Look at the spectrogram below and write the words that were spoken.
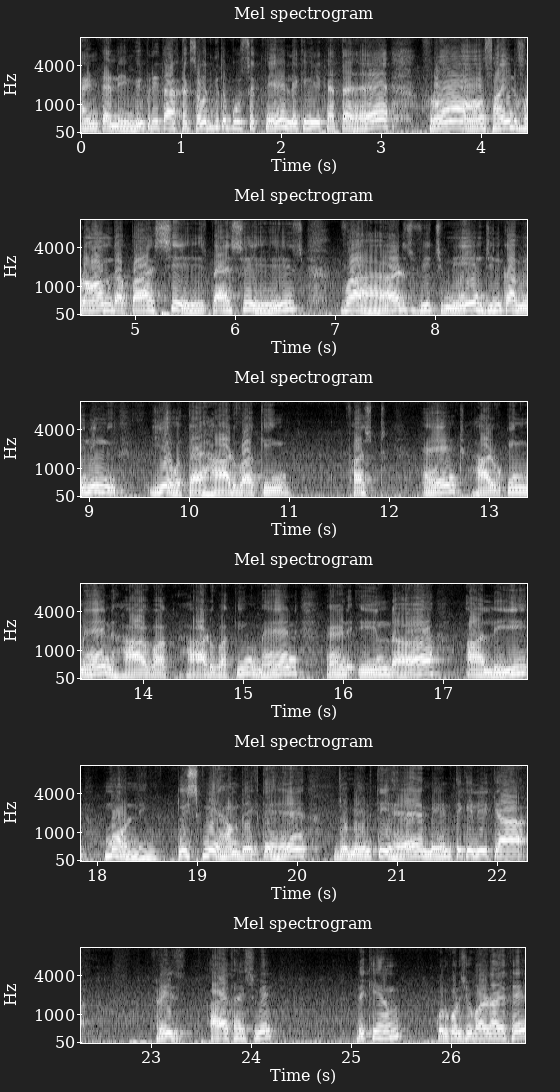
एंटेनिम। विपरीतार्थक शब्द भी तो पूछ सकते हैं, लेकिन ये कहता है from find from the passage passage words which mean जिनका मीनिंग ये होता है hard working first and hardworking man, hard work, hard working man, and in the early morning तो इसमें हम देखते हैं, जो मेहनती है, मेहनती के लिए क्या फ्रेज आया था इसमें? देखिए हम। कौन कौन से वर्ड आए थे?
